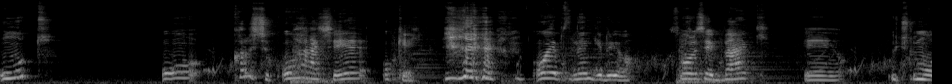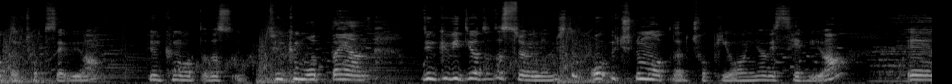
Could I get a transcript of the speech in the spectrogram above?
Umut o karışık. O her şeye okey. o hepsine giriyor. Sonra şey Berk e, üçlü modları çok seviyor. Dünkü modda da dünkü modda yani dünkü videoda da söylemiştim. O üçlü modları çok iyi oynuyor ve seviyor. E,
